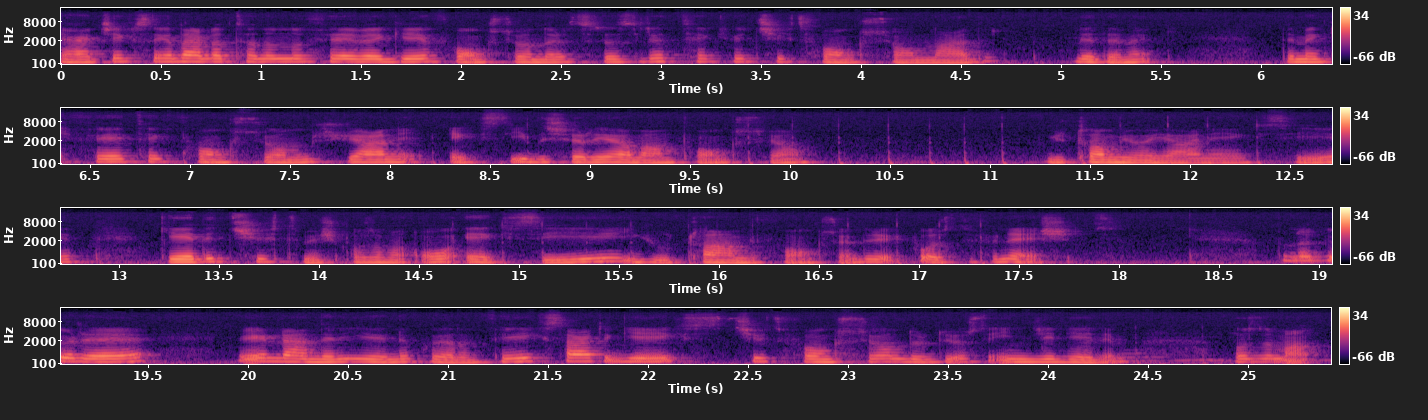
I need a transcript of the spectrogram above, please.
Gerçek sayılarla tanımlı f ve g fonksiyonları sırasıyla tek ve çift fonksiyonlardır. Ne demek? Demek ki f tek fonksiyonmuş. Yani eksiği dışarıya alan fonksiyon. Yutamıyor yani eksiği. G de çiftmiş. O zaman o eksiği yutan bir fonksiyon. Direkt pozitifine eşit. Buna göre verilenleri yerine koyalım. fx artı gx çift fonksiyondur diyorsa inceleyelim. O zaman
